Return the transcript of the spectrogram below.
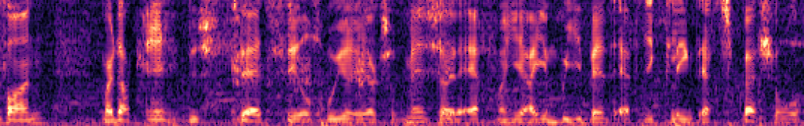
Fun. Maar daar kreeg ik dus vet veel goede reacties op. Mensen zeiden echt van, ja, je, je bent echt, je klinkt echt special.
